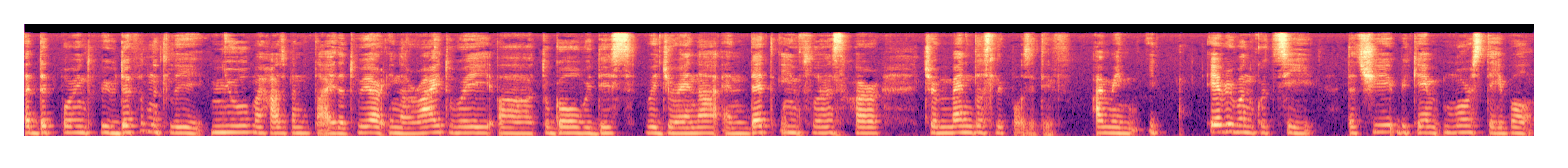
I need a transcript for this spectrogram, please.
at that point we definitely knew my husband and I that we are in a right way uh, to go with this with Joanna and that influenced her tremendously positive. I mean it, everyone could see that she became more stable,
